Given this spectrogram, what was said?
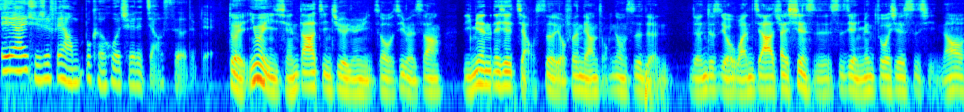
AI 其实非常不可或缺的角色，对不对？对，因为以前大家进去的元宇宙，基本上里面那些角色有分两种，一种是人，人就是有玩家在现实世界里面做一些事情，然后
